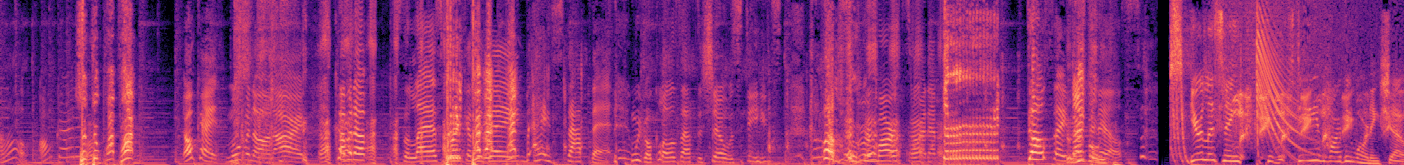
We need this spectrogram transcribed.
Oh, okay. Shut pop pop. Okay, moving on. All right. Coming up, it's the last break of the day. Hey, stop that. We're going to close out the show with Steve's closing remarks right after. Don't say nothing else. You're listening to the Steve Harvey Morning Show.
